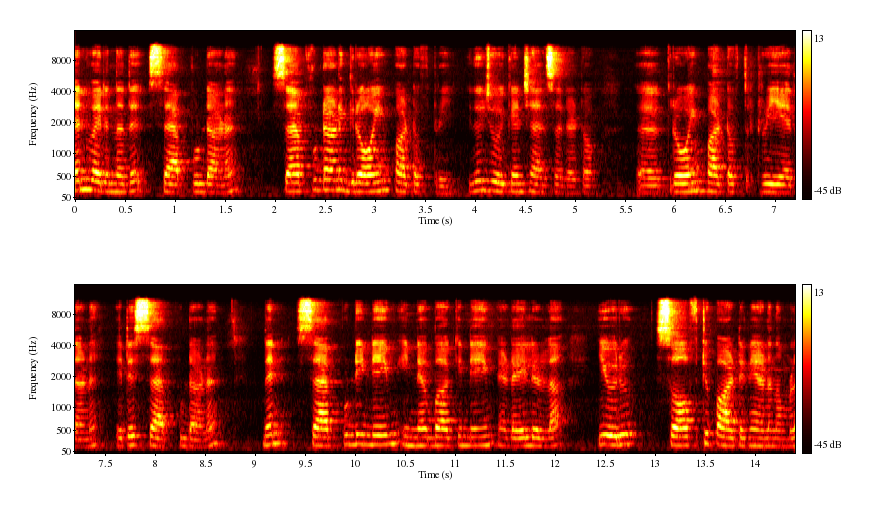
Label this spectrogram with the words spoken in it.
ദെൻ വരുന്നത് സാപ്പ് വുഡാണ് സാപ്പ് വുഡാണ് ഗ്രോയിങ് പാർട്ട് ഓഫ് ട്രീ ഇതും ചോദിക്കാൻ ചാൻസ് ഉണ്ട് കേട്ടോ. ഗ്രോയിങ് പാർട്ട് ഓഫ് ട്രീ ഏതാണ്? ഇറ്റ് ഇസ് സാപ്പ് വുഡാണ് ദെൻ സാപ്പുഡിന്റെയും ഇന്നർ ബാക്കിന്റെയും ഇടയിലുള്ള ഈ ഒരു സോഫ്റ്റ് പാർട്ടിനെയാണ് നമ്മൾ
